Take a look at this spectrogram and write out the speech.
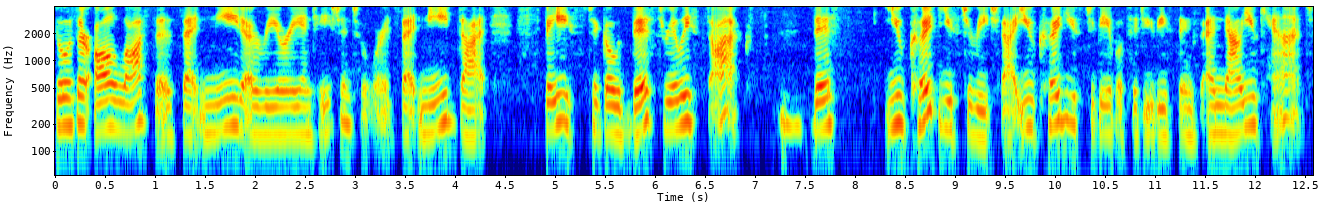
those are all losses that need a reorientation towards that need that space to go this really sucks mm-hmm. this you could used to reach that. You could used to be able to do these things, and now you can't.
